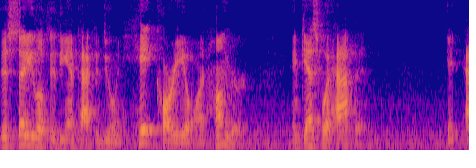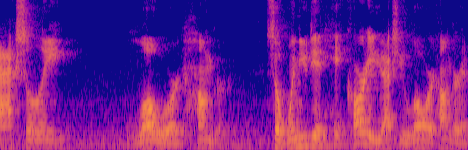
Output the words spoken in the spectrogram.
This study looked at the impact of doing HIIT cardio on hunger. And guess what happened? it actually lowered hunger. So when you did HIIT cardio, you actually lowered hunger. And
